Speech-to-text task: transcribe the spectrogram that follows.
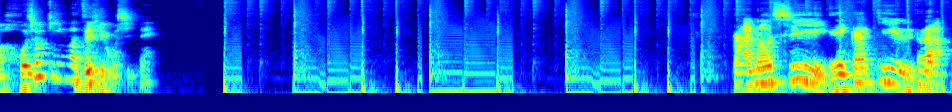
まあ補助金はぜひ欲しいね。楽しい絵描き歌。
